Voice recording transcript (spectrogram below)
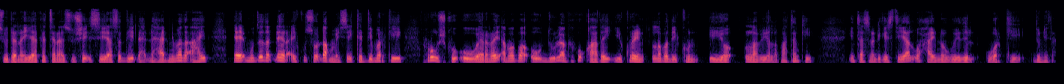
sweden ayaa ka tanaasushay siyaasadii dhexdhexaadnimada ahayd ee muddada dheer ay ku soo dhaqmaysay kadib markii ruushku uu weeraray amaba uu duulaanka ku qaaday ukraine labadii kun iyo labayo labaatankii. Intaasna dhegeystayaal waxaa inoogu idil warkii dunida.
